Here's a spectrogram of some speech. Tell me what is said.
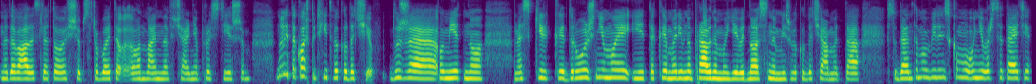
надавались для того, щоб зробити онлайн навчання простішим. Ну і також підхід викладачів. Дуже помітно наскільки дружніми і такими рівноправними є відносини між викладачами та студентами у Віденському університеті.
